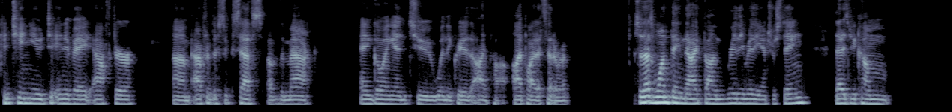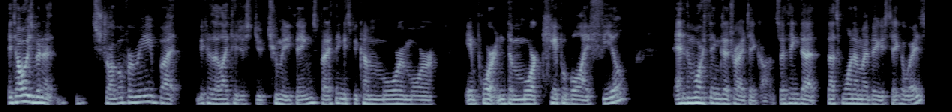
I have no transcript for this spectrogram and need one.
continued to innovate after um, after the success of the Mac and going into when they created the iPod, iPod, etc. So that's one thing that I found really, really interesting. That has become it's always been a struggle for me, but because I like to just do too many things, but I think it's become more and more important the more capable I feel and the more things I try to take on. So I think that that's one of my biggest takeaways.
